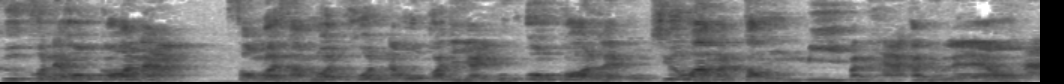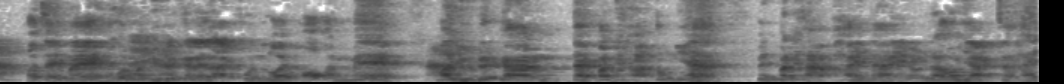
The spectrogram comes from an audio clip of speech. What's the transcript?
คือคนในองค์กรน่ะ200 300 คนนะองค์กรใหญ่ๆทุกองค์กรแหละผมเชื่อว่ามันต้องมีปัญหากันอยู่แล้วค่ะเข้าใจไหมเข้าใจคนมาอยู่ด้วยกันหลายๆ คนร้อยพ่อพันแม่ค่ะมาอยู่ด้วยกัน แต่ปัญหาตรงเนี้ยเป็นปัญหาภายในเราอยากจะให้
